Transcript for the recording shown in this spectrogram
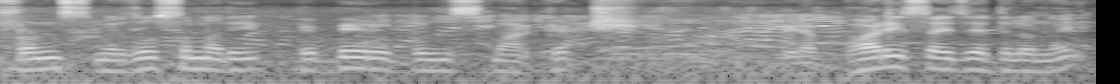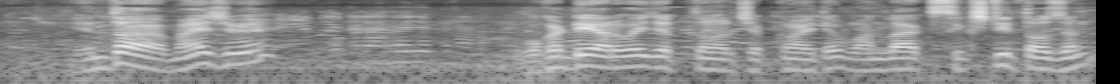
ఫ్రెండ్స్ మీరు చూస్తున్నది పెబ్బేరు బుల్స్ మార్కెట్. ఇక్కడ భారీ సైజ్ ఎద్దులు ఉన్నాయి. ఎంత మహేష్ ఇవి? ఒకటి అరవై చెప్తున్నారు చెప్పుకో అయితే. One lakh sixty thousand.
